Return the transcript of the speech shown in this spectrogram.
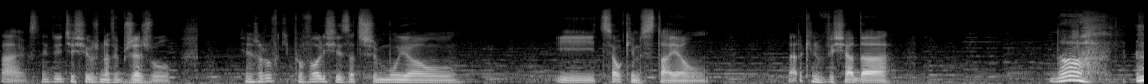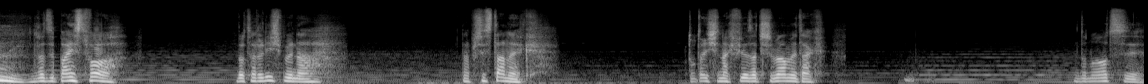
Tak, znajdujecie się już na wybrzeżu. Ciężarówki powoli się zatrzymują i całkiem stają. Larkin wysiada. No, drodzy Państwo, dotarliśmy na, na przystanek. Tutaj się na chwilę zatrzymamy, tak. Do nocy.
